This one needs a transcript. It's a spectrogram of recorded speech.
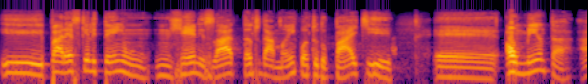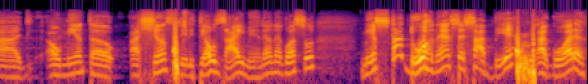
e parece que ele tem um, um genes lá, tanto da mãe quanto do pai, que é, aumenta, a, aumenta a chance dele ter Alzheimer, né? Um negócio meio assustador, né? Você saber agora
